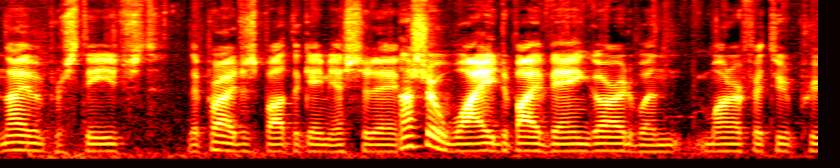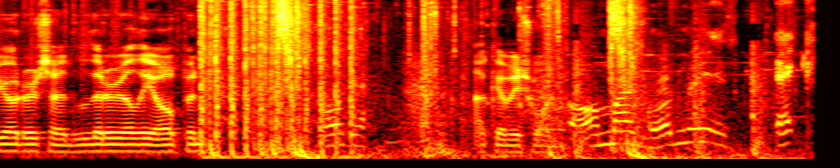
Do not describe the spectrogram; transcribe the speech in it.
not even prestiged. They probably just bought the game yesterday. Not sure why to buy Vanguard when Modern Warfare 2 pre-orders are literally open. Okay. Which one? Oh my god, man. Ex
